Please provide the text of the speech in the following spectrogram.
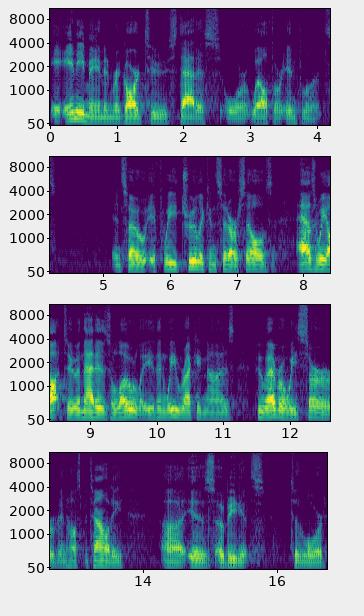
any man in regard to status or wealth or influence? And so, if we truly consider ourselves as we ought to, and that is lowly, then we recognize whoever we serve in hospitality uh, is obedience to the Lord.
